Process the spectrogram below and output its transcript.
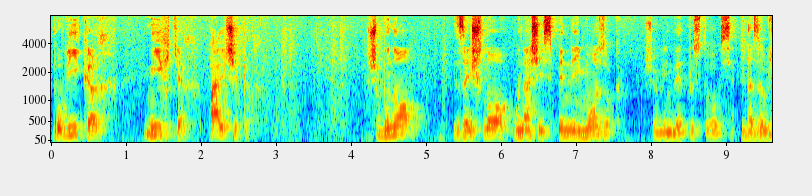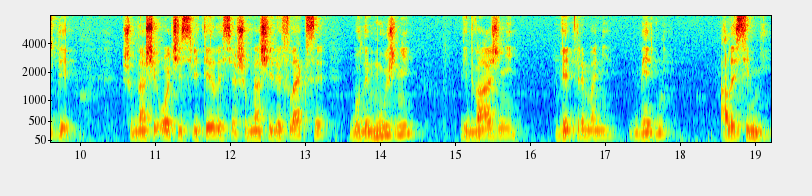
повіках, нігтях, пальчиках, щоб воно зайшло у наш спинний мозок, щоб він випростувався назавжди, щоб наші очі світилися, щоб наші рефлекси були мужні, відважні, витримані, мирні, але сильні.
